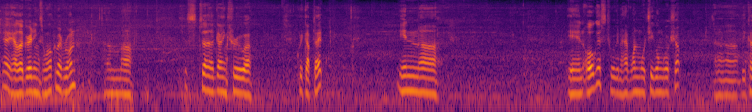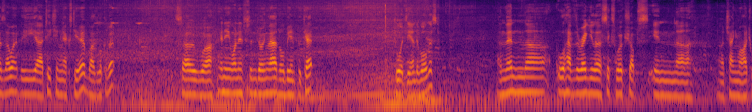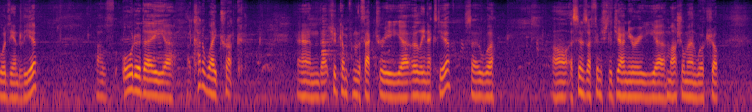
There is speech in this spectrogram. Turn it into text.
Okay, hello, greetings and welcome everyone. I'm uh, just uh, going through a quick update. In uh, in August, we're going to have one more Qigong workshop uh, because I won't be uh, teaching next year by the look of it. So uh, anyone interested in doing that it'll be in Phuket towards the end of August. And then we'll have the regular six workshops in uh, Chiang Mai towards the end of the year. I've ordered a, uh, a cutaway truck and that should come from the factory uh, early next year. So uh, as soon as I finish the January uh, Marshallman workshop,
